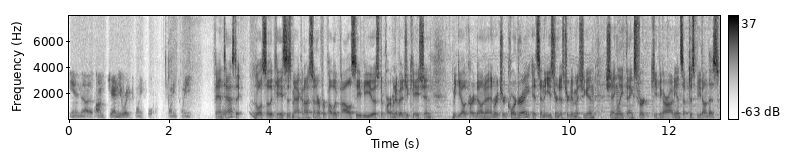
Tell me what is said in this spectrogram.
in uh, on January 24th, 2020. Fantastic. Well, so the case is Mackinac Center for Public Policy, the U.S. Department of Education, Miguel Cardona and Richard Cordray. It's in the Eastern District of Michigan. Sheng Li, thanks for keeping our audience up to speed on this.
